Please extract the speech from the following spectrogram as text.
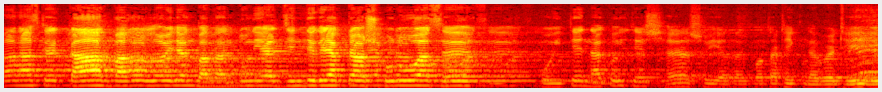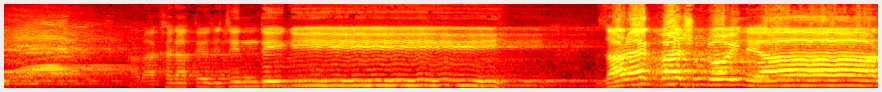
বাবান আজকে কার বাগর লইলেন বাবান দুনিয়ার জিন্দগির একটা শুরু আছে। কইতে না কইতে শেষ হইয়া যায়। কথা ঠিক না ঠিক? আর আখেরাতের জিন্দিগি যার একবার শুরু হইলে আর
